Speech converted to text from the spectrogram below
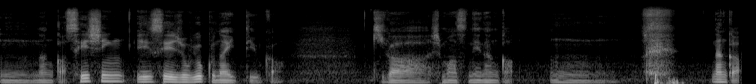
うん、なんか精神衛生上良くないっていうか、気がしますね、なんか。うん。なんか、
